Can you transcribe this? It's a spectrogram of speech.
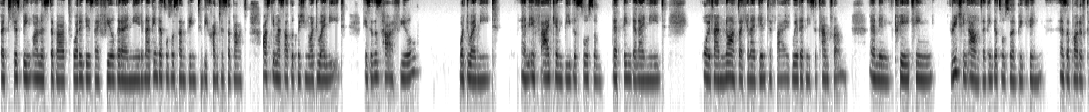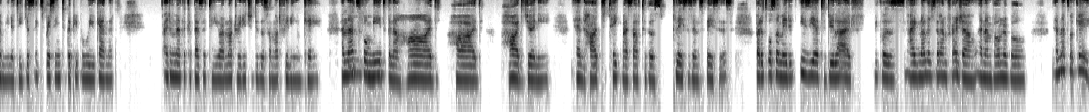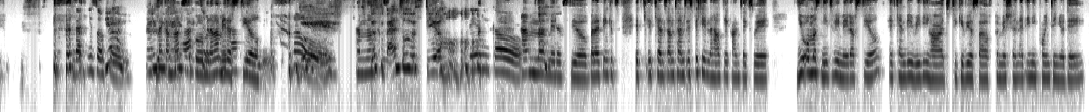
but just being honest about what it is I feel that I need. And I think that's also something to be conscious about asking myself the question, what do I need? Okay, so this is how I feel. What do I need? And if I can be the source of that thing that I need, or if I'm not, I can identify where that needs to come from. And then creating, reaching out. I think that's also a big thing as a part of community, just expressing to the people who you can that I don't have the capacity or I'm not ready to do this. I'm not feeling okay. And that's mm-hmm. for me, it's been a hard, hard, hard journey and hard to take myself to those places and spaces. But it's also made it easier to do life because I acknowledge that I'm fragile and I'm vulnerable. And that's okay. that is okay. Yeah. That is Like I'm not You have Superwoman, I'm not made of steel. No. Yes. I'm not Dismantle the steel. There we go. I'm not made of steel, but I think it's it it can sometimes, especially in the healthcare context where you almost need to be made of steel. It can be really hard to give yourself permission at any point in your day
